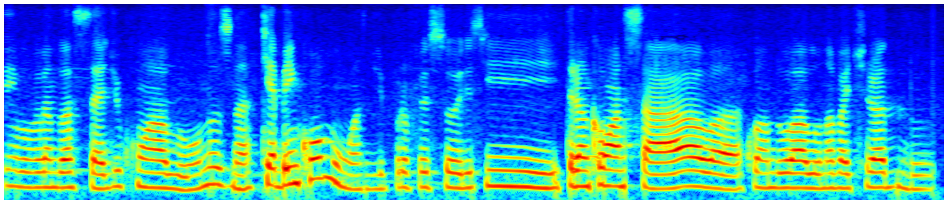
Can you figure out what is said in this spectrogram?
envolvendo assédio com alunos, né? Que é bem comum, assim, de professores que trancam a sala quando a aluna vai tirar dúvida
